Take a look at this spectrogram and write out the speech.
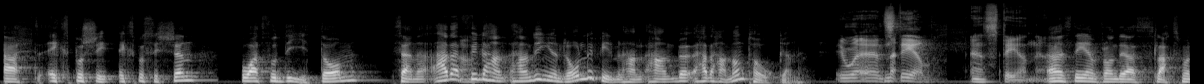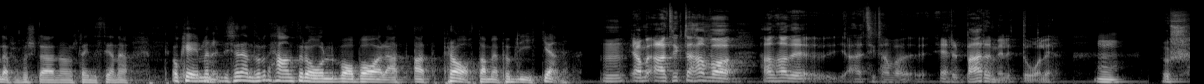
att exposi exposition och att få dit dem. Sen hade, ja. fyllde han, han hade ingen roll i filmen. Han, han, hade han någon token? Jo, en sten. En sten, ja. En sten från deras slagsmål där från första när de slängde stenar. Okej, okay, men mm. det känns ändå som att hans roll var bara att, att prata med publiken. Mm, ja, men jag tyckte han var... Han hade... Jag tyckte han var erbarmligt dålig. Mm. Usch.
